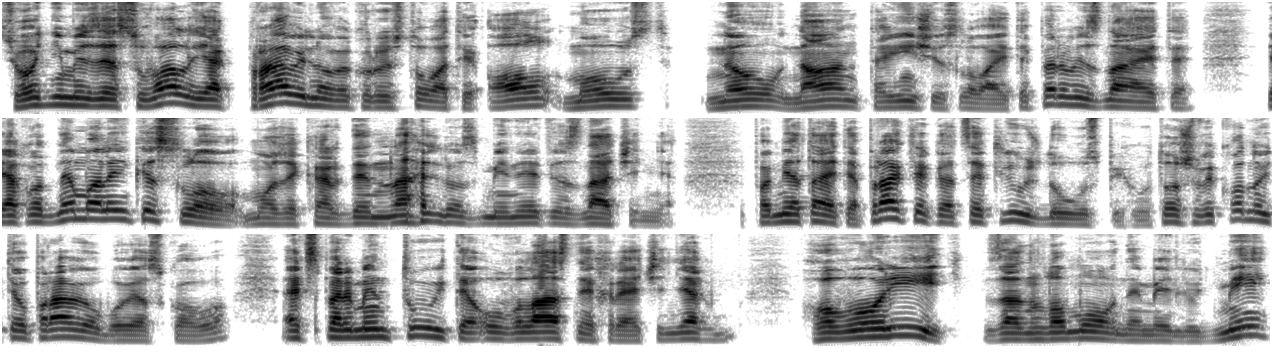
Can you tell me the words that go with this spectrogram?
Сьогодні ми з'ясували, як правильно використовувати all, most, no, none та інші слова. І тепер ви знаєте, як одне маленьке слово може кардинально змінити значення. Пам'ятайте, практика це ключ до успіху. Тож виконуйте вправи обов'язково, експериментуйте у власних реченнях, говоріть з англомовними людьми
